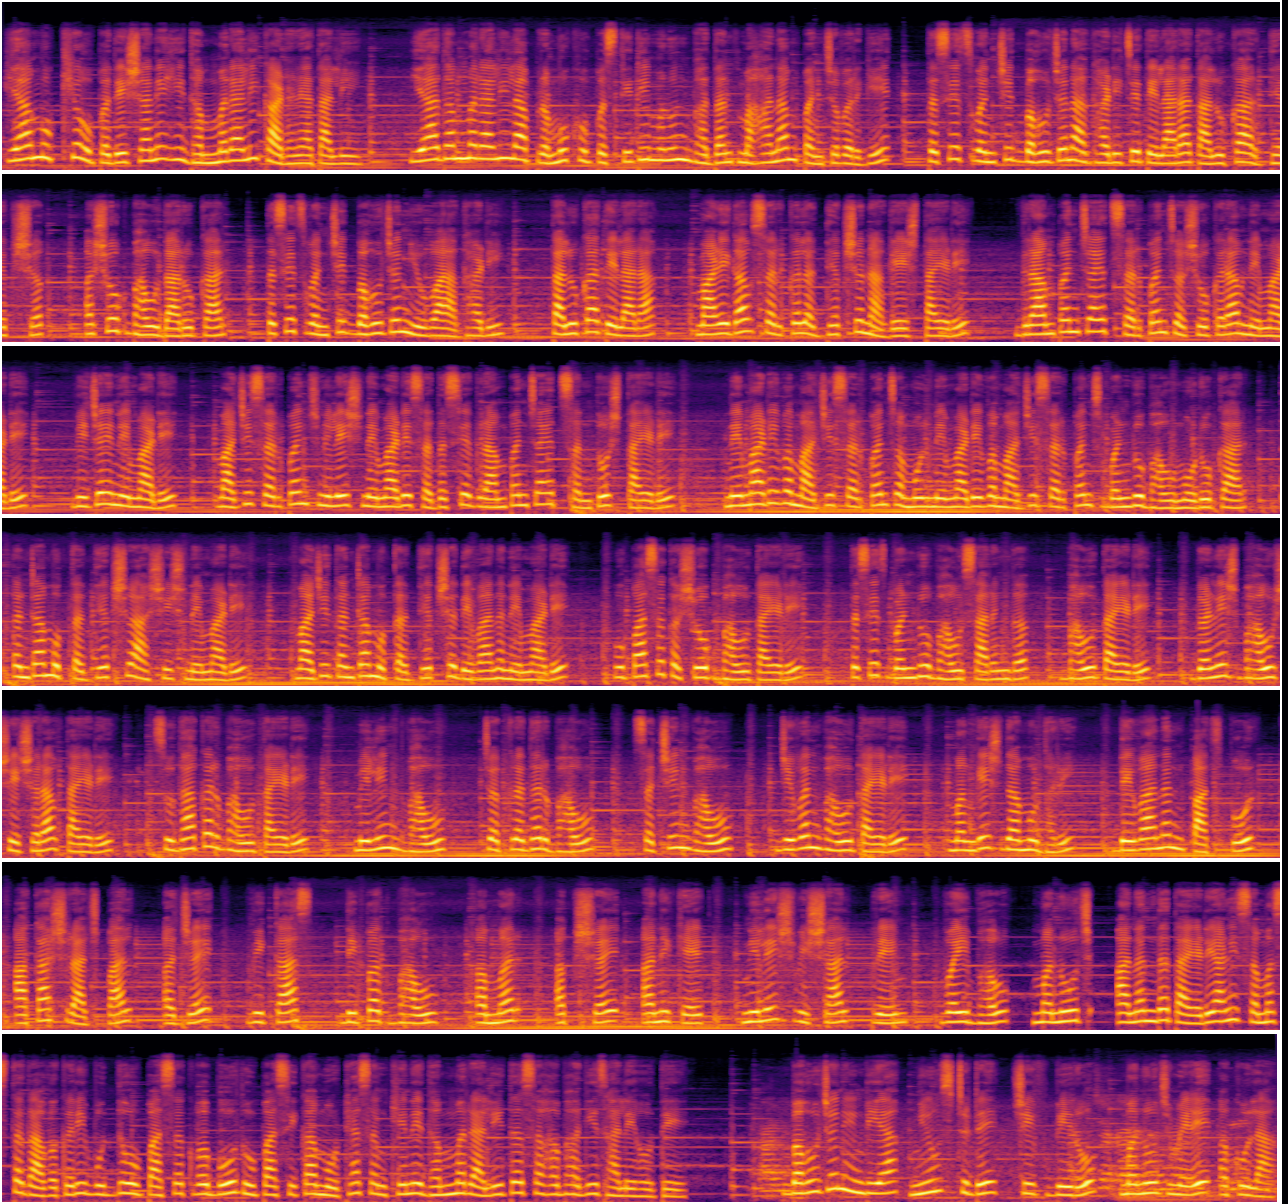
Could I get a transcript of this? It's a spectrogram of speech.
या मुख्य उपदेशाने ही धम्मराली काढण्यात आली. या धम्मरालीला प्रमुख उपस्थिती म्हणून भदंत महानाम पंचवर्गीय तसेच वंचित बहुजन आघाडीचे तेलारा तालुका अध्यक्ष अशोक भाऊ दारुकार तसेच वंचित बहुजन युवा आघाडी तालुका तेलारा माळेगाव सर्कल अध्यक्ष नागेश तायडे ग्रामपंचायत सरपंच अशोकराव नेमाडे विजय नेमाडे माजी सरपंच निलेश नेमाडे सदस्य ग्रामपंचायत संतोष तायडे नेमाडे व माजी सरपंच अमोल नेमाडे व माजी सरपंच बंडू भाऊ मोडूकार तंटामुक्त अध्यक्ष आशिष नेमाडे माजी तंटामुक्त अध्यक्ष देवान नेमाडे उपासक अशोक भाऊ तायडे तसेच बंडू भाऊ सारंग भाऊ तायडे गणेश भाऊ शेषराव तायडे सुधाकर भाऊ तायडे मिलिंद भाऊ चक्रधर भाऊ सचिन भाऊ जीवन भाऊ तायडे मंगेश दामोधरी देवानंद पाचपूर आकाश राजपाल अजय विकास दीपक भाऊ अमर अक्षय अनिकेत निलेश विशाल प्रेम वैभव मनोज आनंद तायडे आणि समस्त गावकरी बुद्ध उपासक व बौद्ध उपासिका मोठ्या संख्येने धम्म रॅलीत सहभागी झाले होते. Bahujan India News Today chief bureau Manoj Mele Akola.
